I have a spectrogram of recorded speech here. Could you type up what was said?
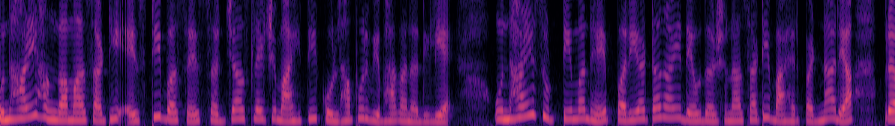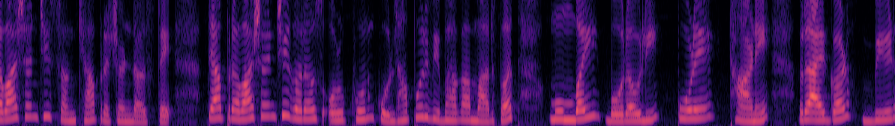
उन्हाळी हंगामासाठी एस टी बसेस सज्ज असल्याची माहिती कोल्हापूर विभागानं दिली आहे. उन्हाळी सुट्टीमध्ये पर्यटन आणि देवदर्शनासाठी बाहेर पडणाऱ्या प्रवाशांची संख्या प्रचंड असते. त्या प्रवाशांची गरज ओळखून कोल्हापूर विभागामार्फत मुंबई बोरवली पुणे ठाणे रायगड बीड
